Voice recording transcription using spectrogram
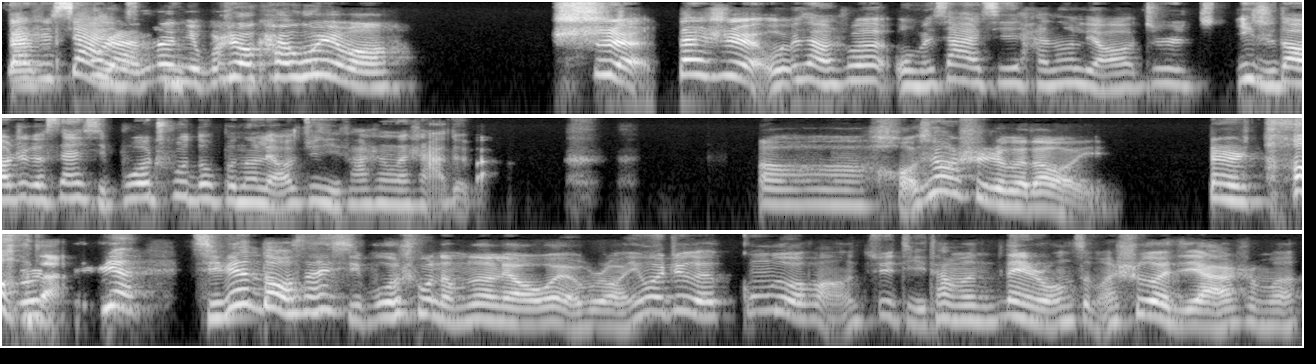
但是下一？期你不是要开会吗？是，但是我就想说，我们下一期还能聊，就是一直到这个三喜播出都不能聊具体发生了啥，对吧？啊、好像是这个道理。但是 不是好的即便即便到三喜播出能不能聊，我也不知道，因为这个工作坊具体他们内容怎么设计啊，什么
